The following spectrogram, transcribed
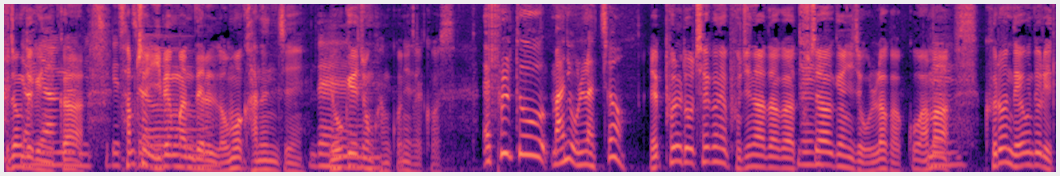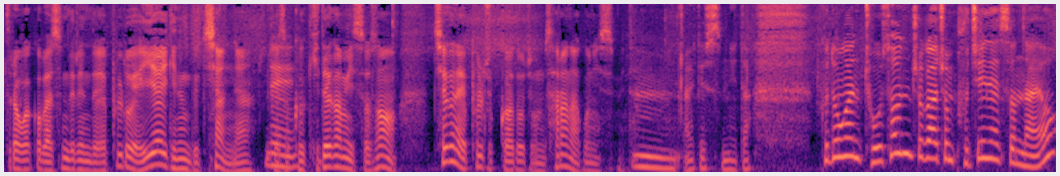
부정적이니까 3,200만 대를 넘어가는지 네. 요게 좀 관건이 될 것 같습니다. 애플도 많이 올랐죠? 애플도 최근에 부진하다가 네. 투자 의견이 이제 올라갔고 아마 네. 그런 내용들이 있더라고 아까 말씀드렸는데 애플도 AI 기능 넣지 않냐. 그래서 네. 그 기대감이 있어서 최근 애플 주가도 좀 살아나고는 있습니다. 음, 알겠습니다. 그동안 조선주가 좀 부진했었나요?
